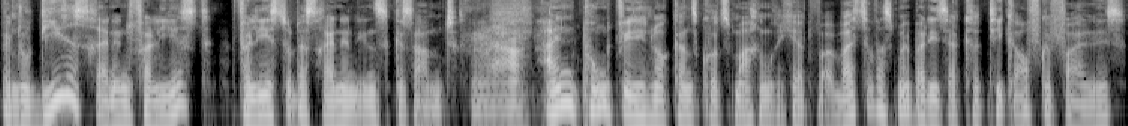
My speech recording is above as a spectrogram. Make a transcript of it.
wenn du dieses Rennen verlierst, verlierst du das Rennen insgesamt. Ja. Einen Punkt will ich noch ganz kurz machen, Richard. Weißt du, was mir bei dieser Kritik aufgefallen ist?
